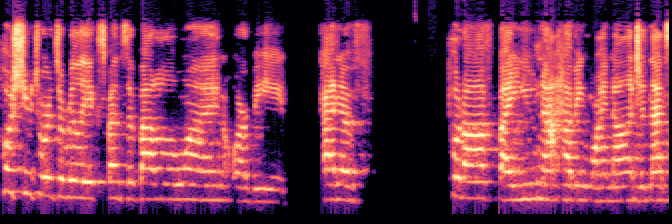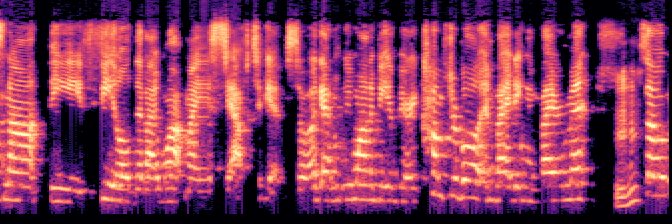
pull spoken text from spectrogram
push you towards a really expensive bottle of wine or be kind of put off by you not having wine knowledge and that's not the feel that i want my staff to give. So again we want to be a very comfortable inviting environment. Mm-hmm. so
